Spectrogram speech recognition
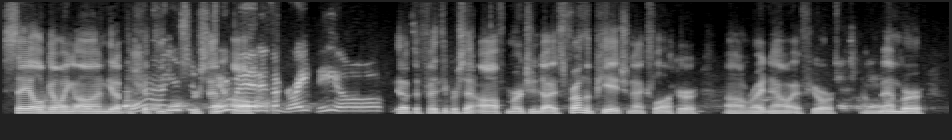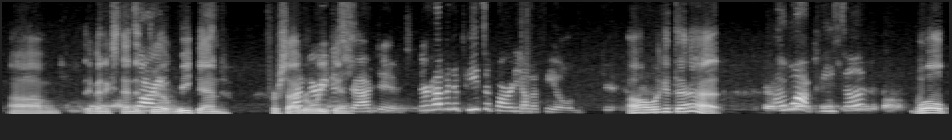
sale going on, get up to Yeah, 50% you should do off. it. It's a great deal. Get up to 50% off merchandise from the PHNX locker uh, right now if you're a member. Um, they've been extended Sorry. through the weekend for Cyber I'm very Weekend. distracted. They're having a pizza party on the field. Oh, look at that. I want pizza. Well,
